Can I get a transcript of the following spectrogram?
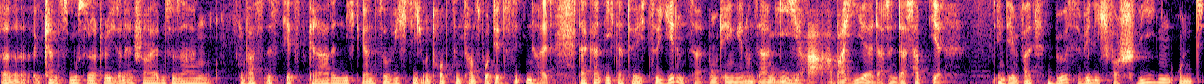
äh, kannst, musst du natürlich dann entscheiden zu sagen, was ist jetzt gerade nicht ganz so wichtig und trotzdem transportiert es den Inhalt. Da kann ich natürlich zu jedem Zeitpunkt hingehen und sagen, ja, aber hier, das und das habt ihr in dem Fall böswillig verschwiegen und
